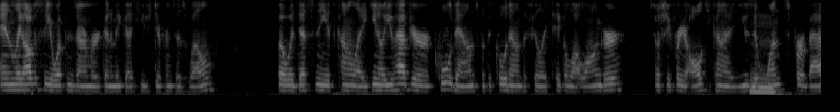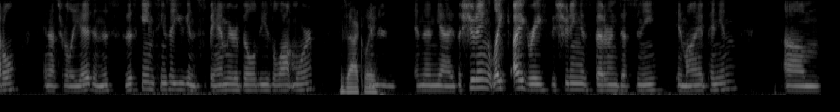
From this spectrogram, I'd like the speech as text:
And like obviously your weapons armor are going to make a huge difference as well. But with Destiny, it's kind of like you know you have your cooldowns, but the cooldowns I feel like take a lot longer, especially for your alt. You kind of use mm-hmm. it once per battle, and that's really it. And this this game seems like you can spam your abilities a lot more. Exactly. And then, and then yeah, the shooting. Like I agree, the shooting is better in Destiny, in my opinion. Um,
